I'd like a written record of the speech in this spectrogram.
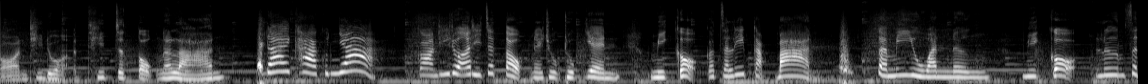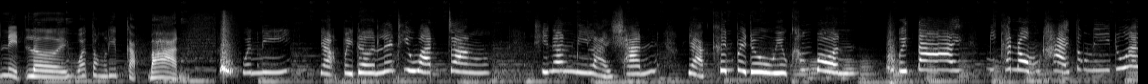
ก่อนที่ดวงอาทิตย์จะตกนะหลาน ได้ค่ะคุณย่า ก่อนที่ดวงอาทิตย์จะตกในทุกๆเย็น มิโกะก็จะรีบกลับบ้าน แต่มีอยู่วันหนึ่งมิโกะลืมสนิทเลยว่าต้องรีบกลับบ้าน วันนี้อยากไปเดินเล่นที่วัดจัง ที่นั่นมีหลายชั้น อยากขึ้นไปดูวิวข้างบนอุ้ยตาย มีขนมขายตรงนี้ด้วย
